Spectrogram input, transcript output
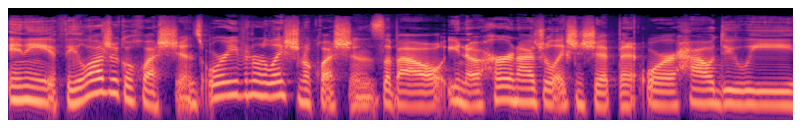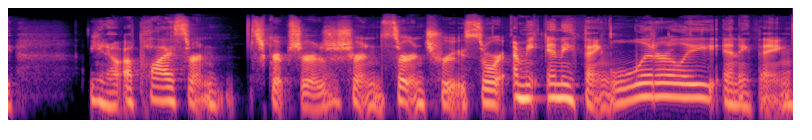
Any theological questions or even relational questions about, you know, her and I's relationship or how do we you know, apply certain scriptures or certain certain truths or I mean anything, literally anything.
